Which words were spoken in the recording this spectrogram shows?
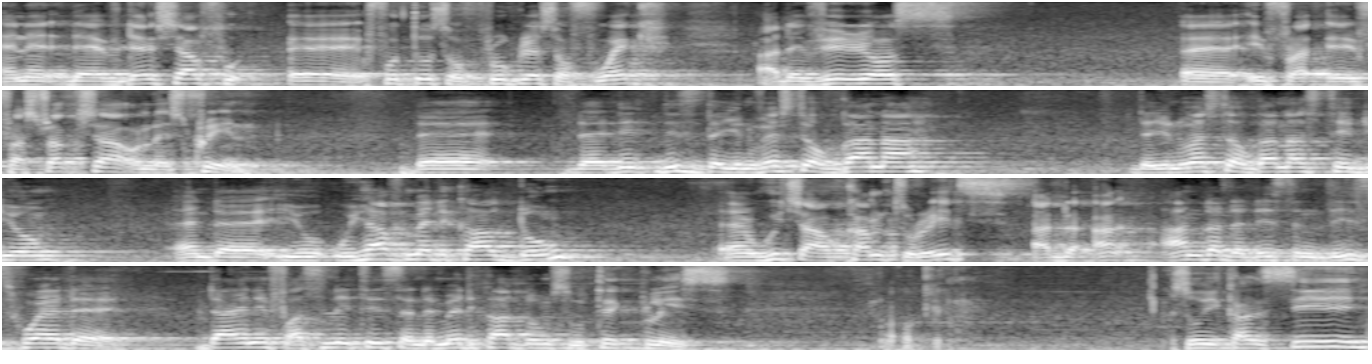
and the evidential uh, photos of progress of work at the various infra infrastructure on the screen. The, the, this is the University of Ghana, the University of Ghana Stadium, and uh, you, we have Medical Dome, uh, which I'll come to it the, uh, under the distance. This is where the dining facilities and the medical domes will take place. Okay. So you can see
